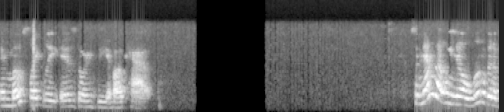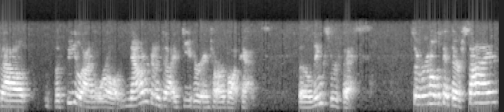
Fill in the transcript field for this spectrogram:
it most likely is going to be a bobcat. So now that we know a little bit about the feline world, now we're going to dive deeper into our bobcats, the Lynx rufus. So we're going to look at their size,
